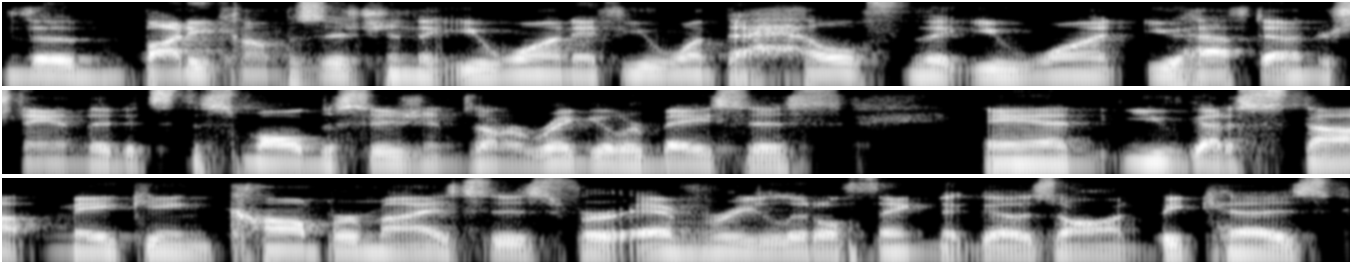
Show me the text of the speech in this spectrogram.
the body composition that you want, if you want the health that you want, you have to understand that it's the small decisions on a regular basis. And you've got to stop making compromises for every little thing that goes on because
